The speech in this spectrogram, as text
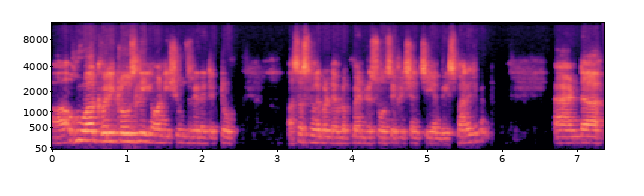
uh, who work very closely on issues related to uh, sustainable development, resource efficiency, and waste management. And uh,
